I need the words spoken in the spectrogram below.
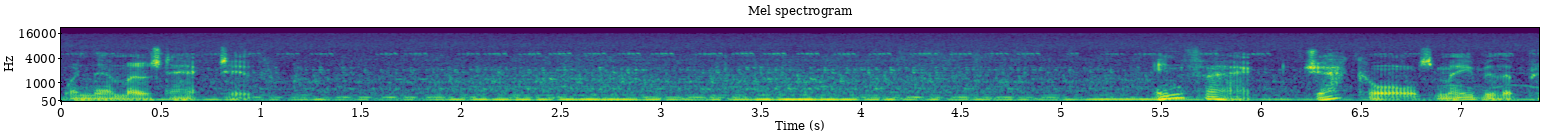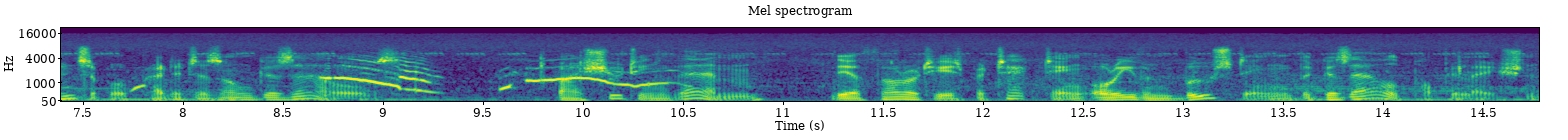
when they're most active. In fact, jackals may be the principal predators on gazelles. By shooting them, the authority is protecting or even boosting the gazelle population.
